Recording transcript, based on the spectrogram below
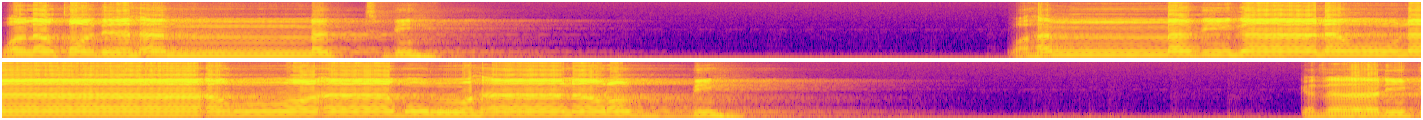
ولقد همت به وهم بها لولا أن رأى برهان ربه كذلك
